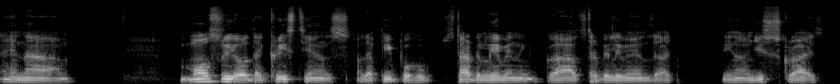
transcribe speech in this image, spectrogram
and um, mostly all the Christians or the people who start believing in God, start believing in that you know Jesus Christ,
